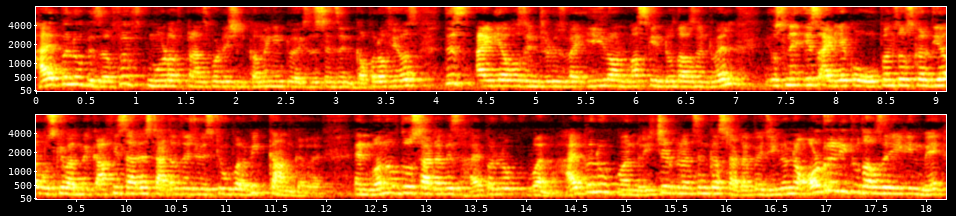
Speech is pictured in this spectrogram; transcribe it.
Hyperloop is a fifth mode of transportation coming into existence in couple of years. This idea was introduced by Elon Musk in 2012. उसने इस आइडिया को ओपन सोर्स कर दिया। उसके बाद में काफ़ी सारे स्टार्टअप है जो इसके ऊपर अभी काम कर रहे हैं। And one of two startup is Hyperloop one Hyperloop one Richard Branson का स्टार्टअप है, जिन्होंने ऑलरेडी 2018 में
